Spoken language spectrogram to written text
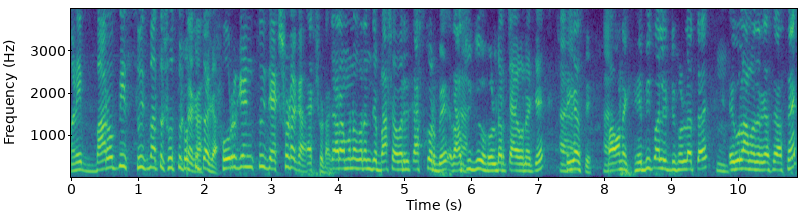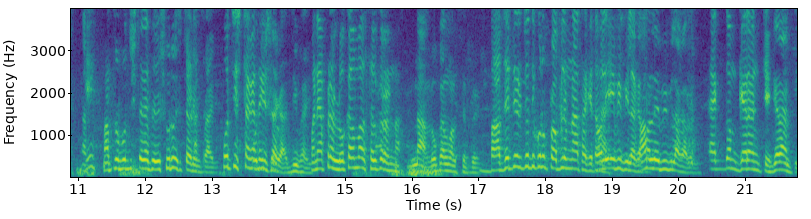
মানে বারো পিস সুইচ মাত্র সত্তর 70 টাকা। ফোর গ্যাং সুইচ একশো টাকা। একশো টাকা। যারা মনে করেন যে বাসা বাড়ির কাজ করবে রাজকীয় হোল্ডার চায় অনেকে হ্যাঁ, ঠিক আছে? বা অনেক হেভি কোয়ালিটি হোল্ডার চায় এগুলো আমাদের কাছে আছে। আচ্ছা। মাত্র পঁচিশ টাকা থেকে শুরু স্টার্টিং প্রাইস পঁচিশ টাকা থেকে। টাকা জি ভাই। মানে আপনারা লোকাল মাল সেল করেন না? না লোকাল মাল সেল বাজেটের যদি কোনো প্রবলেম না থাকে তাহলে এবিবি লাগাবেন। তাহলে এবিবি লাগাবেন। একদম গ্যারান্টি গ্যারান্টি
